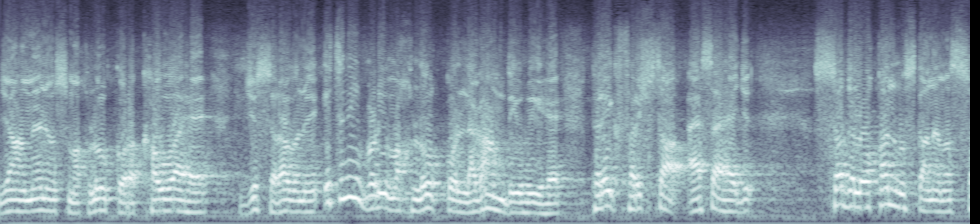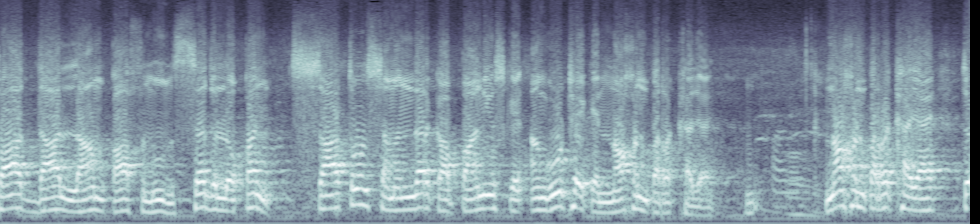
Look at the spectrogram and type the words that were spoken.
جہاں میں نے اس مخلوق کو رکھا ہوا ہے، جس رب نے اتنی بڑی مخلوق کو لگام دی ہوئی ہے۔ پھر ایک فرشتہ ایسا ہے جس صد لقن اس کا نام سواد دال، لام، قاف، نون۔ صد لقن ساتوں سمندر کا پانی اس کے انگوٹھے کے نوخن پر رکھا جائے۔ نوخن پر رکھا جائے تو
